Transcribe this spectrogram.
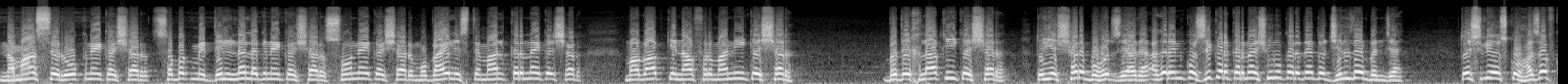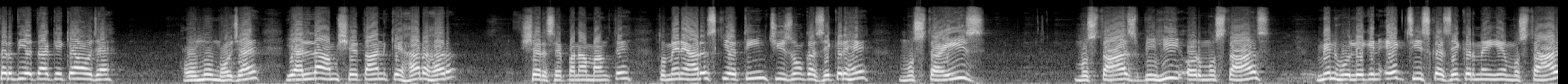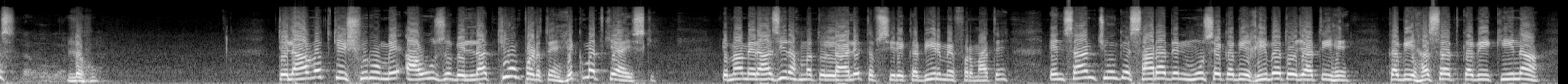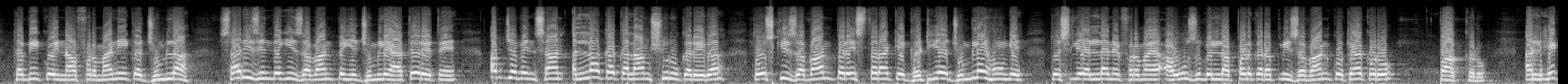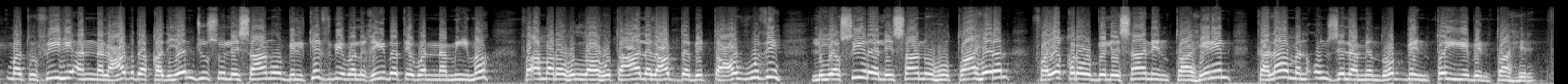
نماز سے روکنے کا شر، سبق میں دل نہ لگنے کا شر، سونے کا شر، موبائل استعمال کرنے کا شر، ماں باپ کی نافرمانی کا شر، بد اخلاقی کا شر، تو یہ شر بہت زیادہ ہے۔ اگر ان کو ذکر کرنا شروع کر دیں تو جلدیں بن جائیں۔ تو اس لیے اس کو حذف کر دیا تاکہ کیا ہو جائے؟ عموم ہو جائے۔ یا اللہ، ہم شیطان کے ہر ہر شر سے پناہ مانگتے ہیں۔ تو میں نے عرض کیا، تین چیزوں کا ذکر ہے۔ مستعیز مستعز بھی اور مستعز من ہو، لیکن ایک چیز کا ذکر نہیں ہے مستعز لہو۔ تلاوت کے شروع میں اعوذ باللہ کیوں پڑھتے ہیں؟ حکمت کیا ہے اس کی؟ امام راضی رحمۃ اللہ علیہ تفسیر کبیر میں فرماتے ہیں، انسان چونکہ سارا دن منہ سے کبھی غیبت ہو جاتی ہے، کبھی حسد، کبھی کینہ، کبھی کوئی نافرمانی کا جملہ ساری زندگی زبان پہ یہ جملے آتے رہتے ہیں۔ اب جب انسان اللہ کا کلام شروع کرے گا تو اس کی زبان پر اس طرح کے گھٹیا جملے ہوں گے۔ تو اس لیے اللہ نے فرمایا، اعوذ باللہ، پڑھ کر اپنی زبان کو کیا کرو؟ پاک کرو۔ الحکمت فیہ ان العبد قد ينجس لسانه بالكذب والغیبت والنمیمہ۔ فامره اللہ تعالی العبد بالتعوذ لیصیر لسانه طاہرا فیقرأ بلسان طاہر، کلاما انزل من رب طیب طاہر۔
